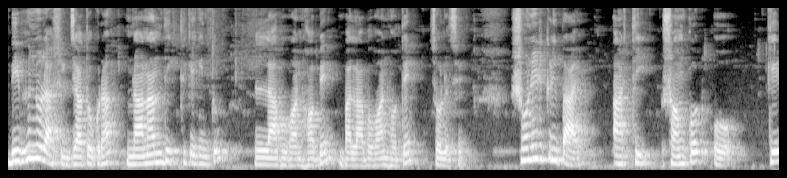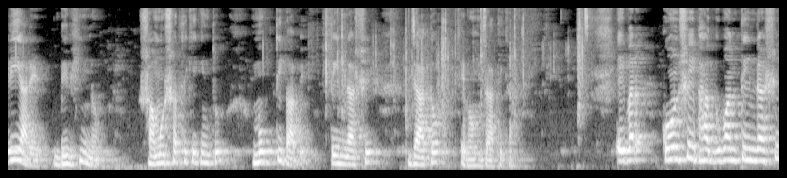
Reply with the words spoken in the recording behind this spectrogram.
বিভিন্ন রাশির জাতকরা নানান দিক থেকে কিন্তু লাভবান হবে বা লাভবান হতে চলেছে। শনির কৃপায় আর্থিক সংকট ও কেরিয়ারের বিভিন্ন সমস্যা থেকে কিন্তু মুক্তি পাবে তিন রাশির জাতক এবং জাতিকা। এইবার কোন সেই ভাগ্যবান তিন রাশি?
